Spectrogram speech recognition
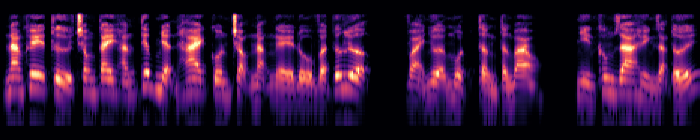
Nam Khê từ trong tay hắn tiếp nhận hai côn trọng nặng nghề đồ vật ước lượng, vải nhựa một tầng tầng bao, nhìn không ra hình dạng tới,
